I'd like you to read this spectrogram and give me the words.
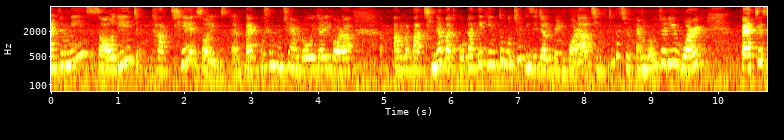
একদমই সলিড থাকছে সলিড ব্যাক পোর্শন হচ্ছে এমব্রয়ডারি করা আমরা পাচ্ছি না বাট ওটাতে কিন্তু হচ্ছে ডিজিটাল প্রিন্ট করা আছে। ঠিক আছে? এমব্রয়ডারি ওয়ার্ক প্যাচেস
